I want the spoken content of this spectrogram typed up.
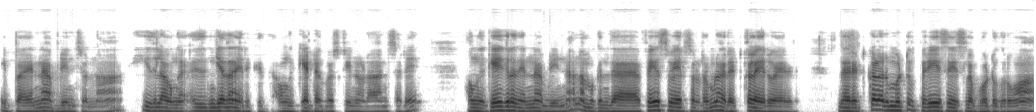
இப்போ என்ன அப்படின்னு சொன்னால் இதில் அவங்க இங்கே தான் இருக்குது. அவங்க கேட்ட கொஸ்டினோட ஆன்சரு. அவங்க கேட்குறது என்ன அப்படின்னா, நமக்கு இந்த ஃபேஸ் ஒயர் சொல்கிறோம்னா ரெட் கலர் ஒயர். இந்த ரெட் கலர் மட்டும் பெரிய சைஸில் போட்டுக்குருவோம்.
